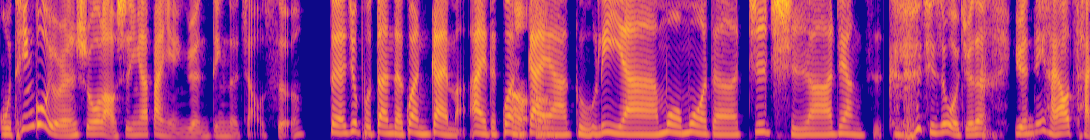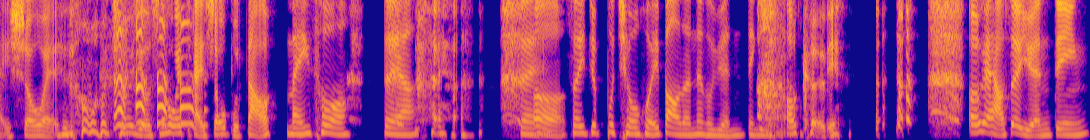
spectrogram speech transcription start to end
我听过有人说，老师应该扮演园丁的角色。对，就不断的灌溉嘛，爱的灌溉啊，鼓励啊，默默的支持啊，这样子。可是其实我觉得园丁还要采收，哎，我就有时候会采收不到。没错，对啊，对，所以就不求回报的那个园丁，好可怜。OK，好，所以园丁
